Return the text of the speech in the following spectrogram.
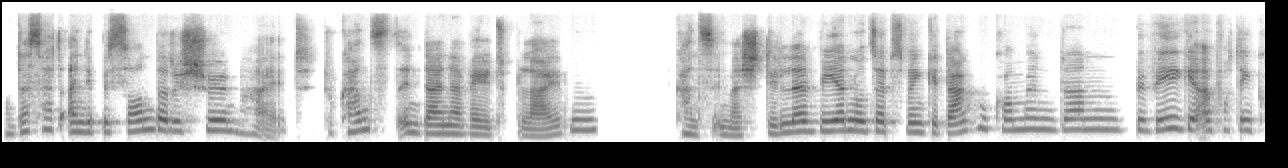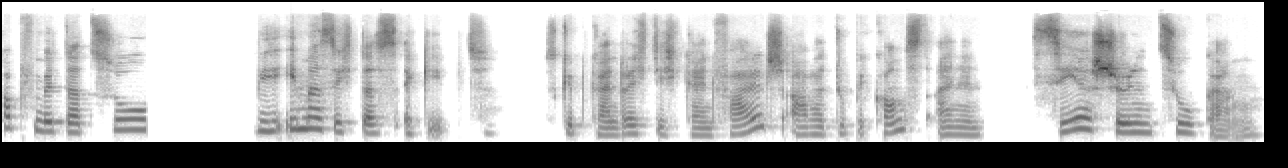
Und das hat eine besondere Schönheit. Du kannst in deiner Welt bleiben, kannst immer stiller werden und selbst wenn Gedanken kommen, dann bewege einfach den Kopf mit dazu, wie immer sich das ergibt. Es gibt kein richtig, kein falsch, aber du bekommst einen sehr schönen Zugang,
